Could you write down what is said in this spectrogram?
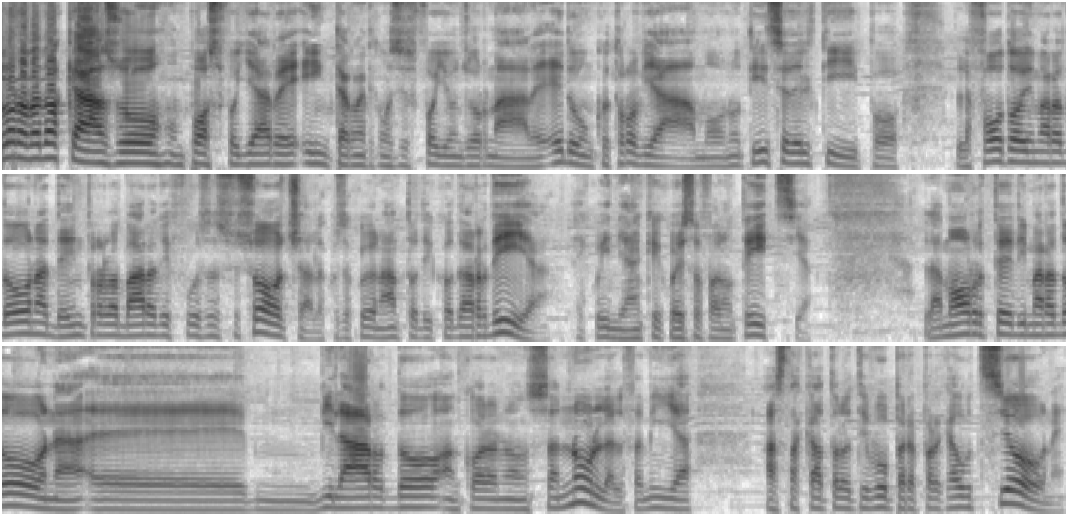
Allora vado a caso un po' a sfogliare internet come si sfoglia un giornale e dunque troviamo notizie del tipo la foto di Maradona dentro la barra diffusa sui social, questo qui è un atto di codardia e quindi anche questo fa notizia. La morte di Maradona, eh, Bilardo ancora non sa nulla, la famiglia ha staccato la tv per precauzione.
